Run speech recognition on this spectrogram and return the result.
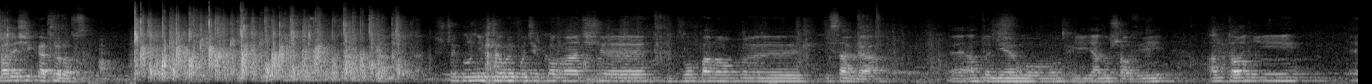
Marysi Kaczorowskiej. Szczególnie chciałbym podziękować e, dwóm panom e, Isaga, e, Antoniemu i Januszowi. Antoni e,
